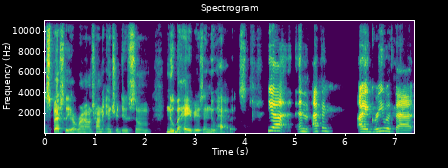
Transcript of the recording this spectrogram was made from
especially around trying to introduce some new behaviors and new habits. Yeah, and I think I agree with that,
